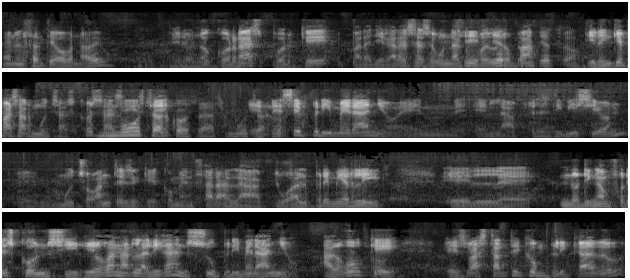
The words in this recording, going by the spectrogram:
en el Santiago Bernabéu. Pero no corras porque para llegar a esa segunda Sí, Copa de Europa cierto. tienen que pasar muchas cosas. Es muchas que cosas, muchas en cosas. ese primer año en, en la First Division, eh, mucho antes de que comenzara la actual Premier League, el eh, Nottingham Forest consiguió ganar la liga en su primer año. Algo que es bastante complicado.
